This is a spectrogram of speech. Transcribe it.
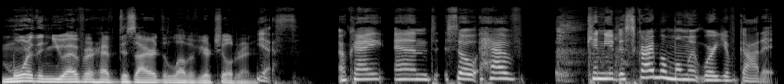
more than you ever have desired the love of your children. Yes. Okay. And so have can you describe a moment where you've got it?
